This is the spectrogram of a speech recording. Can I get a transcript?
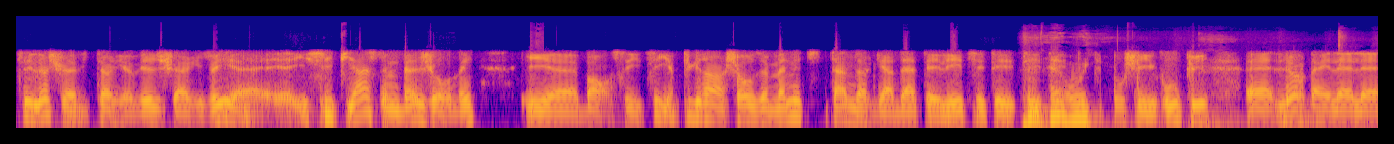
tu sais, là, je suis à Victoriaville, je suis arrivé euh, ici, puis hier, c'est une belle journée. Et euh, bon, c'est, il n'y a plus grand-chose. Maintenant, tu te de regarder la télé, tu sais, t'es, chez vous. Puis euh, là, ben, le,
